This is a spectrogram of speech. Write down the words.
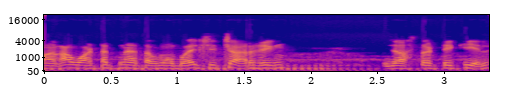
मला वाटत नाही आता मोबाईलची चार्जिंग जास्त टिकेल.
